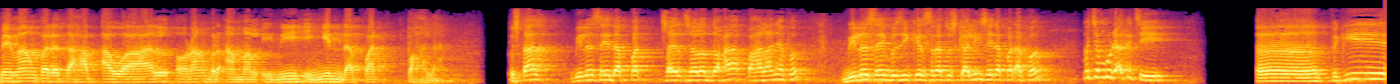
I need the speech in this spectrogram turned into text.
Memang pada tahap awal orang beramal ini ingin dapat pahala. Ustaz, bila saya dapat saya salat duha, pahalanya apa? Bila saya berzikir seratus kali, saya dapat apa? Macam budak kecil. Uh, pergi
